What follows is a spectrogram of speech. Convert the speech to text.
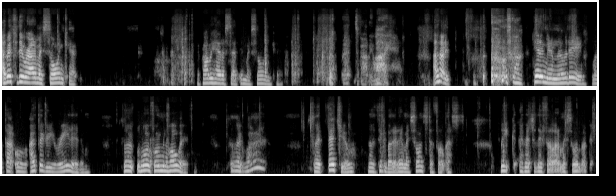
I bet you they were out of my sewing kit. I probably had a set in my sewing kit. That's probably why. I thought Scott handed me him the other day. I thought, oh, I figured he raided him. So I found him in the hallway. So I was like, what? So I bet you, now I think about it, I had my sewing stuff out last week. I bet you they fell out of my sewing bucket.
